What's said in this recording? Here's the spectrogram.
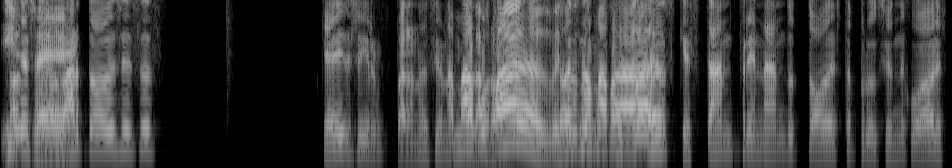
Y no sé. destrabar todas esas. ¿Qué decir? Para no decir una palabra. Todas esas mafufadas. que están frenando toda esta producción de jugadores.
